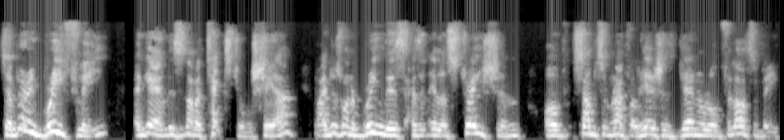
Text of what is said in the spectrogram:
So very briefly, again, this is not a textual share, but I just want to bring this as an illustration of Samson Raphael Hirsch's general philosophy.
